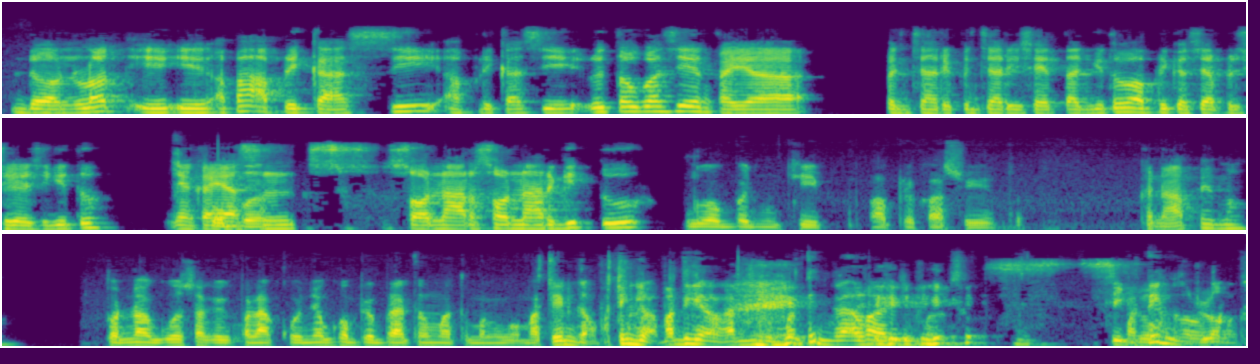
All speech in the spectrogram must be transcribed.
download i- i- apa aplikasi aplikasi lu tau gak sih yang kayak pencari-pencari setan gitu aplikasi-aplikasi gitu yang kayak Coba. sonar-sonar gitu Gue benci aplikasi itu. kenapa emang Pernah gue saking penakutnya gue sampai berantem sama temen gue. Matiin gak? Matiin gak? Matiin gak? Matiin gak? Matiin gak? Matiin si Matiin goblok.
